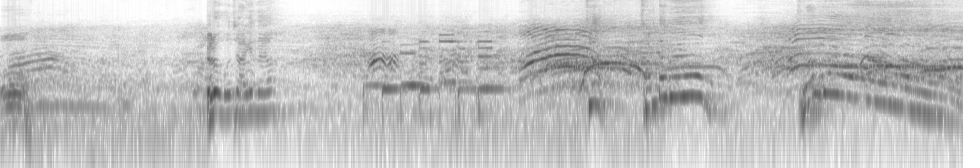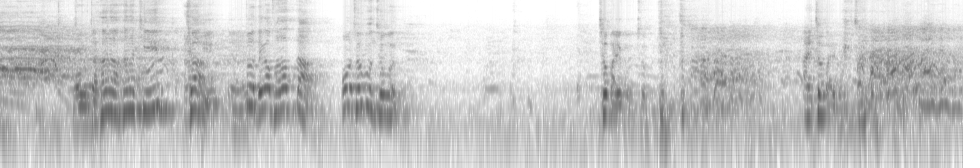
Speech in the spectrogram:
어. 여러분 뭔지 알겠나요? 자 정답은 정답 어 일단 하나 하나 킵. 자, 킵, 네. 또 내가 받았다. 어, 저분, 저분. 저 말고, 저분. 아니, 저 말고, 저 말고.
